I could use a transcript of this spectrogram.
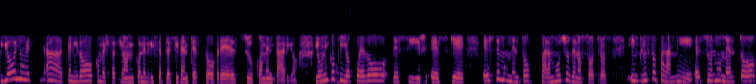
yo no he ah, tenido conversación con el vicepresidente sobre su comentario. Lo único que yo puedo decir es que este momento para muchos de nosotros, incluso para mí, es un momento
